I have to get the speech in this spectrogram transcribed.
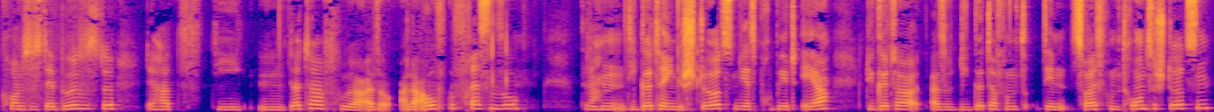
Kronos ist der böseste. Der hat die äh, Götter früher also alle aufgefressen so. Dann haben die Götter ihn gestürzt und jetzt probiert er, die Götter, also die Götter vom, den Zeus vom Thron zu stürzen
